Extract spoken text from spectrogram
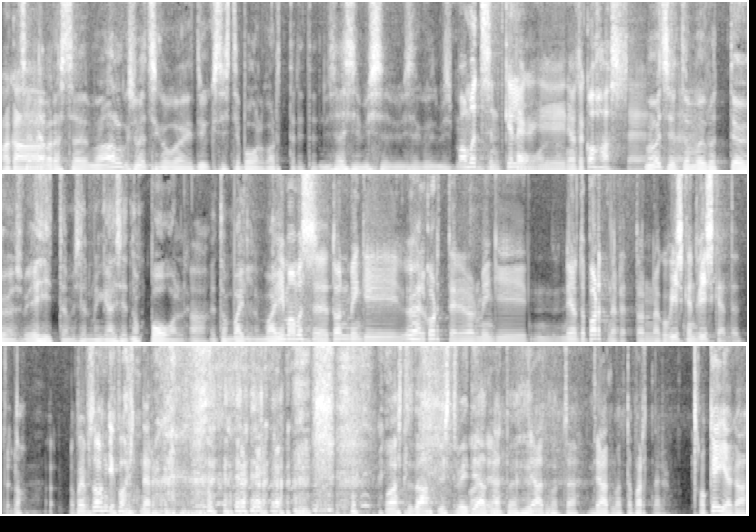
aga. sellepärast ma alguses mõtlesin kogu aeg, et üksteist ja pool korterit, et mis asi, mis, mis, mis. ma mõtlesin, et kellegagi nii-öelda kahasse. ma mõtlesin, et on võib-olla töös või ehitamisel mingi asi, et noh, pool et on valmis. ei, ma mõtlesin, et on mingi, ühel korteril on mingi nii-öelda partner, et on nagu viiskümmend, viiskümmend, et noh, no põhimõtteliselt ongi partner, aga vastu tahtmist või teadmata. teadmata, teadmata partner okei okay,, aga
